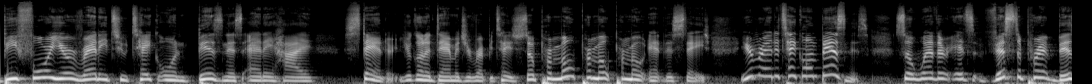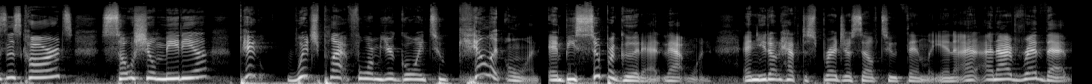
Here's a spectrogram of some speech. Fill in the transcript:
before you're ready to take on business at a high standard. You're going to damage your reputation. So promote, promote, promote at this stage. You're ready to take on business. So whether it's Vistaprint business cards, social media, pick which platform you're going to kill it on and be super good at that one. And you don't have to spread yourself too thinly. And I, and I've read that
